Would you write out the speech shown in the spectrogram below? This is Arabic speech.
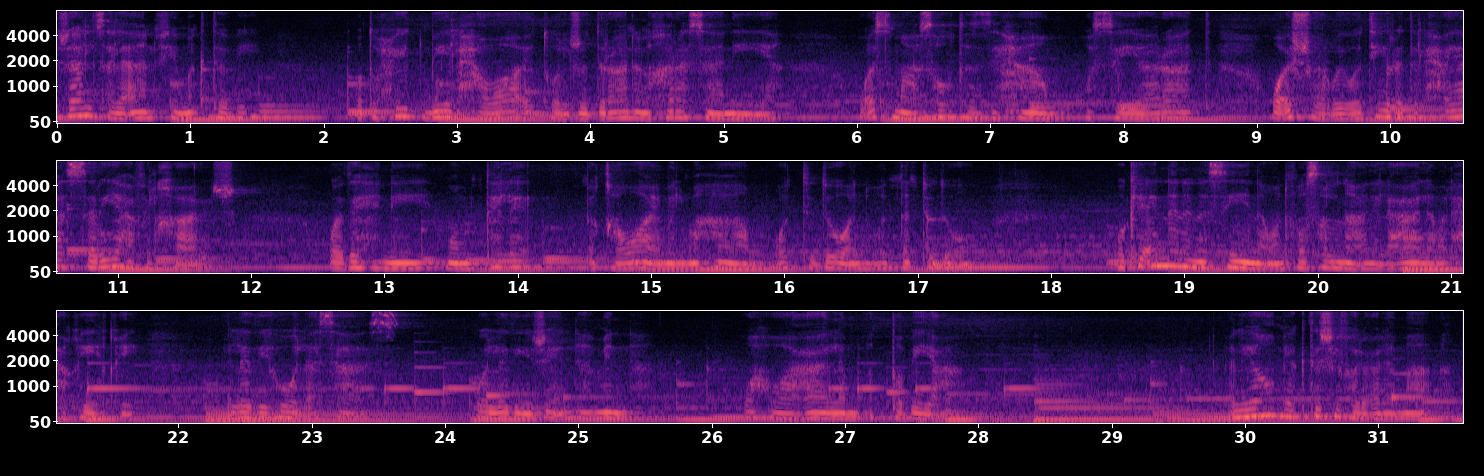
جالسة الآن في مكتبي وتحيط بي الحوائط والجدران الخرسانية وأسمع صوت الزحام والسيارات وأشعر بوتيرة الحياة السريعة في الخارج. وذهني ممتلئ بقوائم المهام والتدو والنت دو وكأننا نسينا وانفصلنا عن العالم الحقيقي الذي هو الأساس والذي جئنا منه وهو عالم الطبيعة. اليوم يكتشف العلماء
